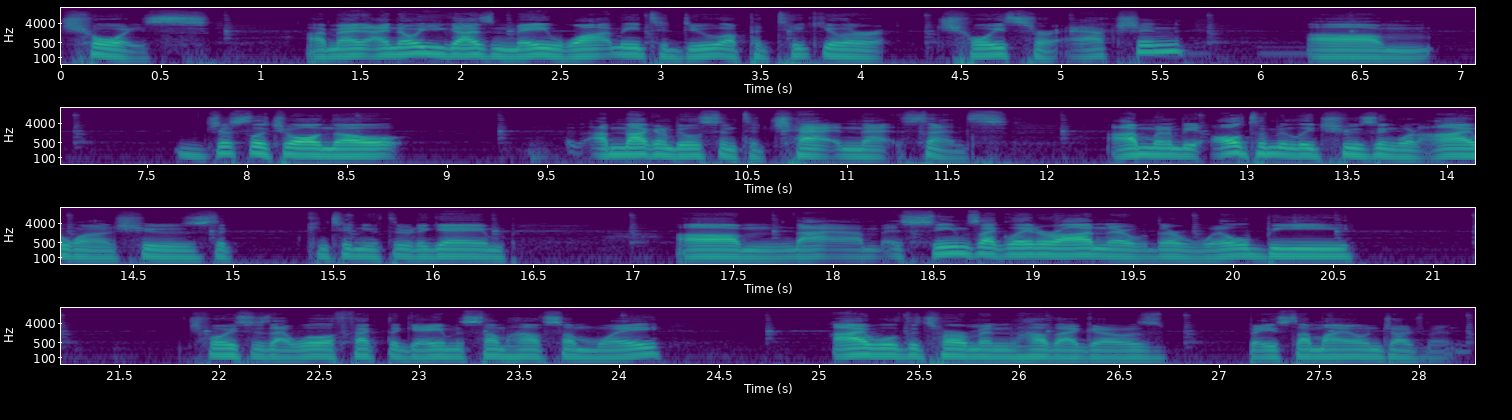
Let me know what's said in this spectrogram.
choice. I mean, I know you guys may want me to do a particular choice or action. Um, just to let you all know, I'm not going to be listening to chat in that sense. I'm going to be ultimately choosing what I want to choose to continue through the game. Um, um, it seems like later on there there will be choices that will affect the game somehow, some way. I will determine how that goes based on my own judgment.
